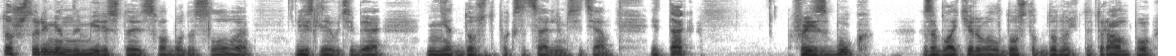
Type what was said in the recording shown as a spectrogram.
что ж в современном мире стоит свобода слова, если у тебя нет доступа к социальным сетям? Итак, Facebook заблокировал доступ Дональду Трампу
